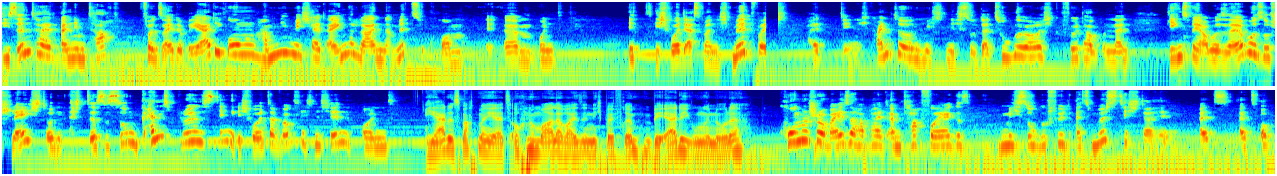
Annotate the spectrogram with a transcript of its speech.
die sind halt an dem Tag von seiner Beerdigung, haben die mich halt eingeladen, da mitzukommen. Ähm, und ich, ich, wollte erstmal nicht mit, weil ich halt den nicht kannte und mich nicht so dazugehörig gefühlt habe. Und dann ging es mir aber selber so schlecht und das ist so ein ganz blödes Ding. Ich wollte da wirklich nicht hin und ja, das macht man ja jetzt auch normalerweise nicht bei fremden Beerdigungen, oder? Komischerweise habe halt am Tag vorher mich so gefühlt, als müsste ich dahin. Als, als ob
